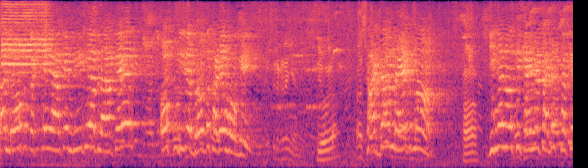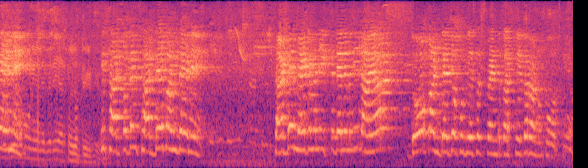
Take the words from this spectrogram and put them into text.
ਤਾਂ ਲੋਕ ਇਕੱਠੇ ਆ ਕੇ ਮੀਡੀਆ ਬੁਲਾ ਕੇ ਉਹ ਕੁੜੀ ਦੇ ਵਿਰੁੱਧ ਖੜੇ ਹੋ ਗਏ। ਕੀ ਹੋ ਗਿਆ? ਸਾਡਾ ਮਹਿਕਮਾ ਹਾਂ। ਜਿਨ੍ਹਾਂ ਨੂੰ ਅਸੀਂ ਕਹਿੰਦੇ ਸਾਡੇ ਸਕੇ ਨੇ ਉਹ ਠੀਕ ਠੀਕ। ਕਿ ਸਾਡੇ ਪਤਾ ਸਾਡੇ ਬੰਦੇ ਨੇ। ਸਾਡੇ ਮਹਿਕਮੇ ਨੇ ਇੱਕ ਦਿਨ ਵੀ ਨਹੀਂ ਲਾਇਆ 2 ਘੰਟੇ ਚ ਕੁੜੀਆਂ ਸਸਪੈਂਡ ਕਰਕੇ ਘਰਾਂ ਨੂੰ ਤੋਰਤੀਆਂ।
